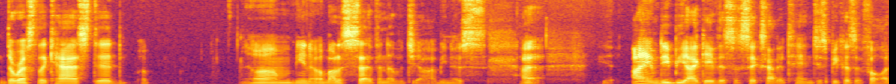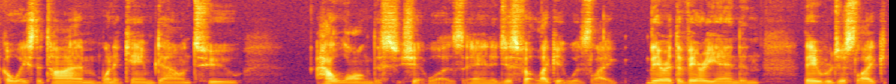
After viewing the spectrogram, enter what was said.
The rest of the cast did, um, you know, about a seven of a job. You know, I IMDb, I gave this a 6 out of 10 just because it felt like a waste of time when it came down to how long this shit was. And it just felt like it was like there at the very end and they were just like,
